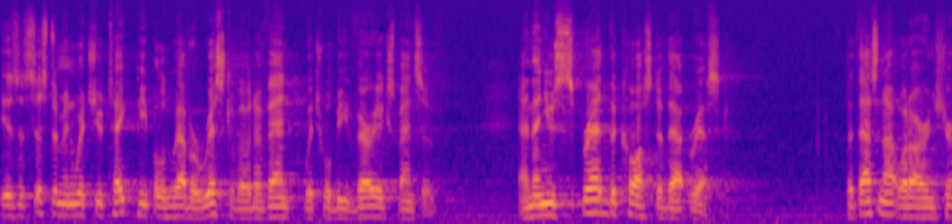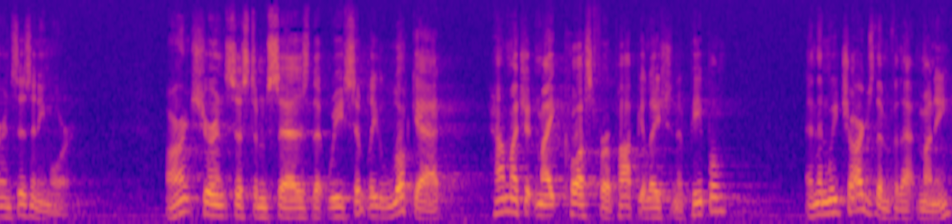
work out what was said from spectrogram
is a system in which you take people who have a risk of an event which will be very expensive, and then you spread the cost of that risk. But that's not what our insurance is anymore. Our insurance system says that we simply look at how much it might cost for a population of people, and then we charge them for that money.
